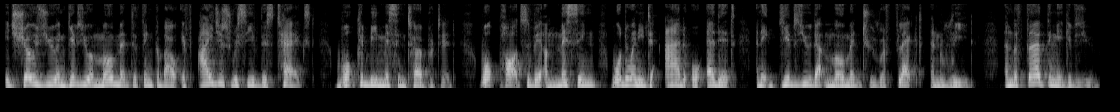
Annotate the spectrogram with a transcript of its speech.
It shows you and gives you a moment to think about if I just received this text, what could be misinterpreted? What parts of it are missing? What do I need to add or edit? And it gives you that moment to reflect and read. And the third thing it gives you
